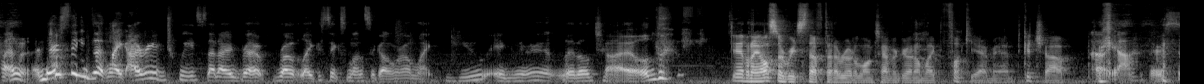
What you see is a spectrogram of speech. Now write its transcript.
I don't know. There's things that like I read tweets that I wrote, wrote like six months ago where I'm like, you ignorant little child. yeah but i also read stuff that i wrote a long time ago and i'm like fuck yeah man good job Oh yeah, there's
